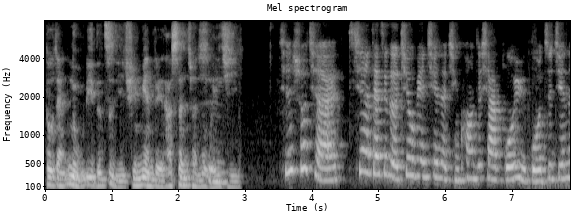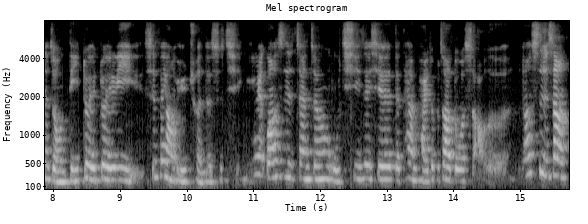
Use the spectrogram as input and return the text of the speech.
都在努力的自己去面对它生存的危机。其实说起来，现在在这个气候变迁的情况之下，国与国之间那种敌对对立是非常愚蠢的事情，因为光是战争武器这些的碳排都不知道多少了。然后事实上，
